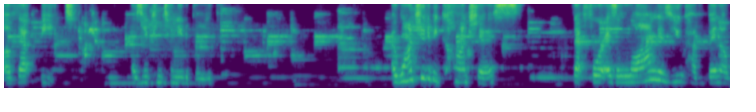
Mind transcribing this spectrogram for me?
of that beat as you continue to breathe. I want you to be conscious that for as long as you have been alive,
